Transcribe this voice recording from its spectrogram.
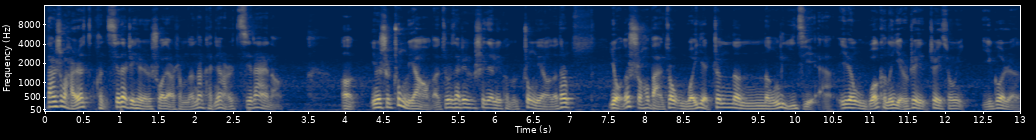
但是我还是很期待这些人说点什么的，那肯定还是期待的，嗯，因为是重要的，就是在这个事件里可能重要的，但是。有的时候吧，就是我也真的能理解，因为我可能也是这这其中一个人。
